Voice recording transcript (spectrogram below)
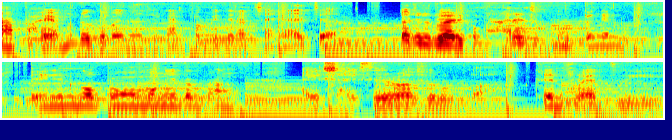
apa ya mendokumentasikan pemikiran saya aja. Dari dua hari kemarin pengen pengen ngobrol ngomongin tentang Aisyah istri Rasulullah Grand Flatly.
